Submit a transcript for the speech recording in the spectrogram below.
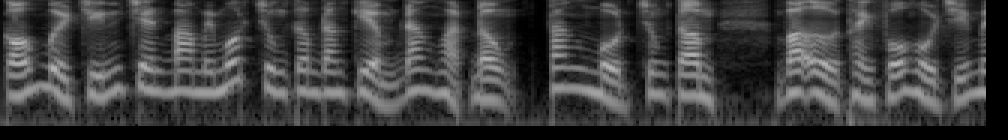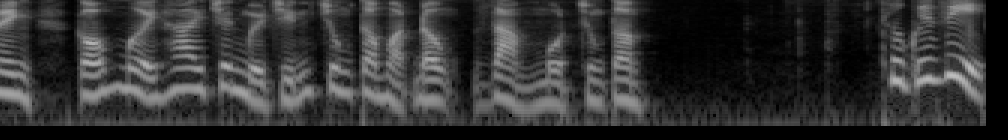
có 19 trên 31 trung tâm đăng kiểm đang hoạt động, tăng một trung tâm và ở thành phố Hồ Chí Minh có 12 trên 19 trung tâm hoạt động, giảm một trung tâm. Thưa quý vị,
